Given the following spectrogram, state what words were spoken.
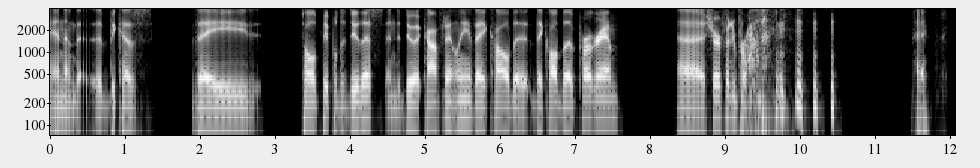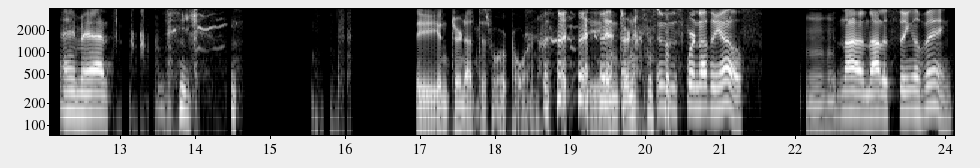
And th- because they told people to do this and to do it confidently, they called it they called the program uh, sure-footed browsing. hey, Hey man. the internet is for porn. The internet is is for nothing else. mm-hmm. Not not a single thing.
